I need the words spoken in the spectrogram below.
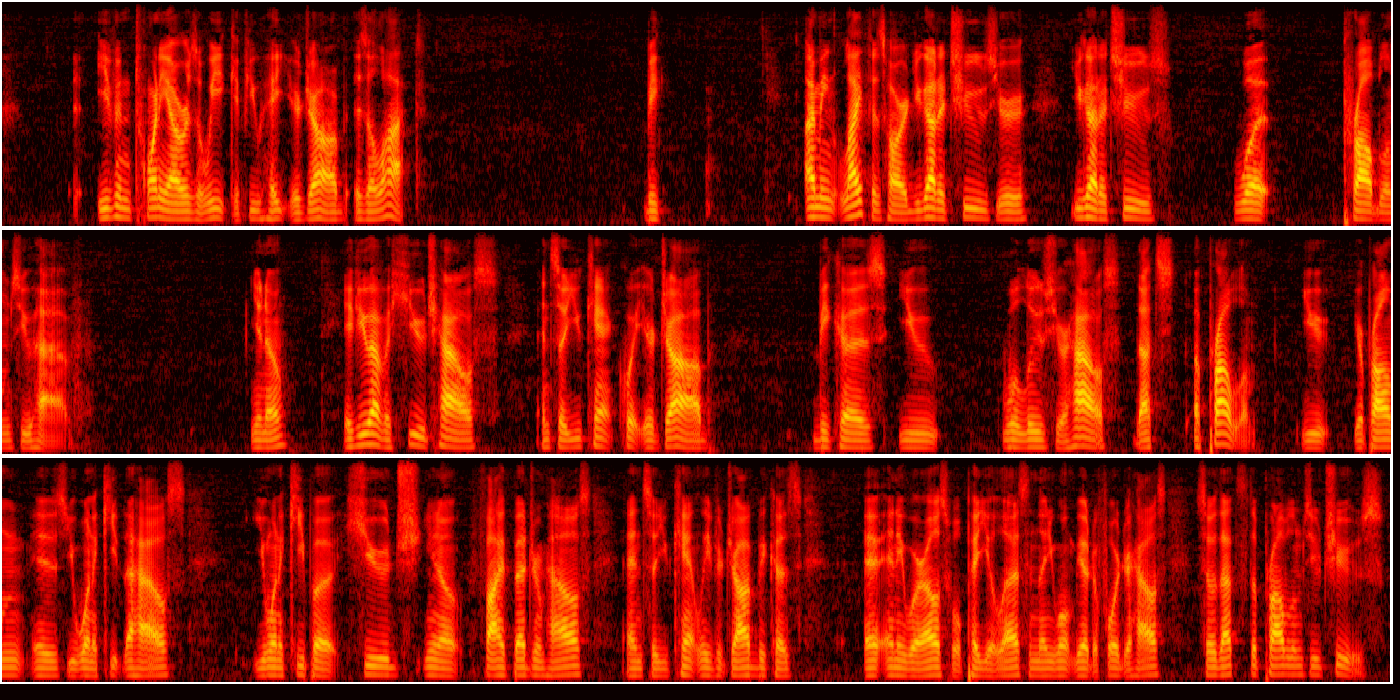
Even 20 hours a week if you hate your job is a lot. Be- i mean life is hard. You got to choose your you got to choose what problems you have you know? If you have a huge house and so you can't quit your job because you will lose your house, that's a problem. You your problem is you want to keep the house, you want to keep a huge, you know, five bedroom house and so you can't leave your job because anywhere else will pay you less and then you won't be able to afford your house. So that's the problems you choose.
